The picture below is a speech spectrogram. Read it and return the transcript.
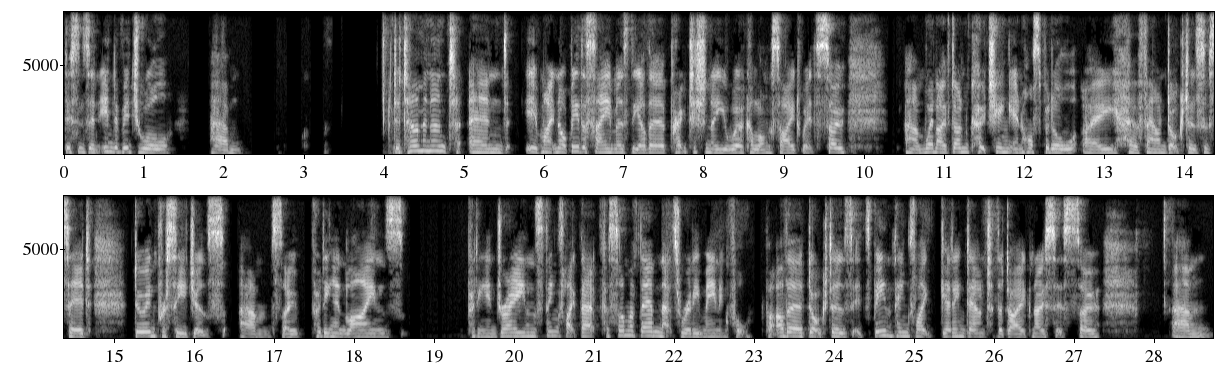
This is an individual um, determinant and it might not be the same as the other practitioner you work alongside with. So um, when I've done coaching in hospital, I have found doctors have said doing procedures, um, so putting in lines, putting in drains, things like that. For some of them, that's really meaningful. For other doctors, it's been things like getting down to the diagnosis. So, um,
